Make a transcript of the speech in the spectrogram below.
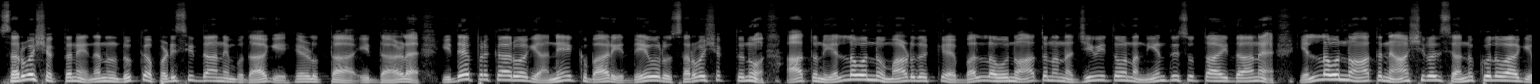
ಸರ್ವಶಕ್ತನೇ ನನ್ನನ್ನು ದುಃಖಪಡಿಸಿದ್ದಾನೆಂಬುದಾಗಿ ಹೇಳುತ್ತಾ ಇದ್ದಾಳೆ. ಇದೇ ಪ್ರಕಾರವಾಗಿ ಅನೇಕ ಬಾರಿ ದೇವರು ಸರ್ವಶಕ್ತನು, ಆತನು ಎಲ್ಲವನ್ನು ಮಾಡುವುದಕ್ಕೆ ಬಲ್ಲವನು ಆತನನ್ನ ಜೀವಿತವನ್ನು ನಿಯಂತ್ರಿಸುತ್ತಾ ಇದ್ದಾನೆ. ಎಲ್ಲವನ್ನು ಆತನೇ ಆಶೀರ್ವದಿಸಿ ಅನುಕೂಲವಾಗಿ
